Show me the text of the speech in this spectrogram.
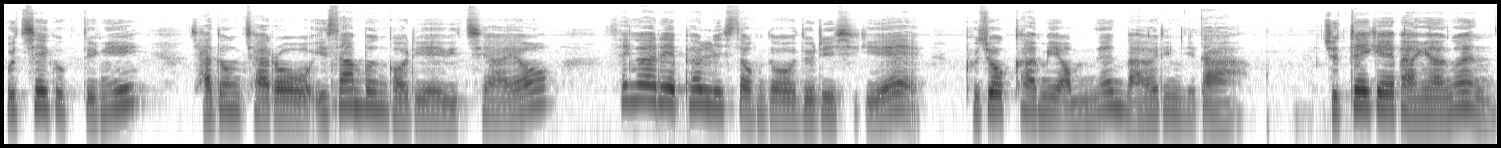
우체국 등이 자동차로 2, 3분 거리에 위치하여 생활의 편리성도 누리시기에 부족함이 없는 마을입니다. 주택의 방향은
